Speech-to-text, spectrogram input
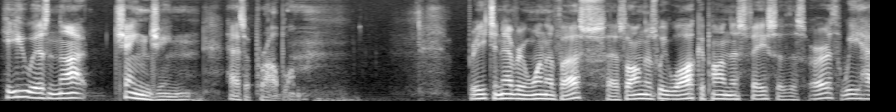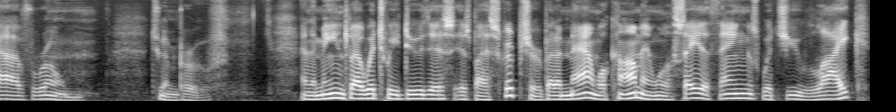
He who is not changing has a problem. For each and every one of us, as long as we walk upon this face of this earth, we have room to improve. And the means by which we do this is by Scripture. But a man will come and will say the things which you like.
